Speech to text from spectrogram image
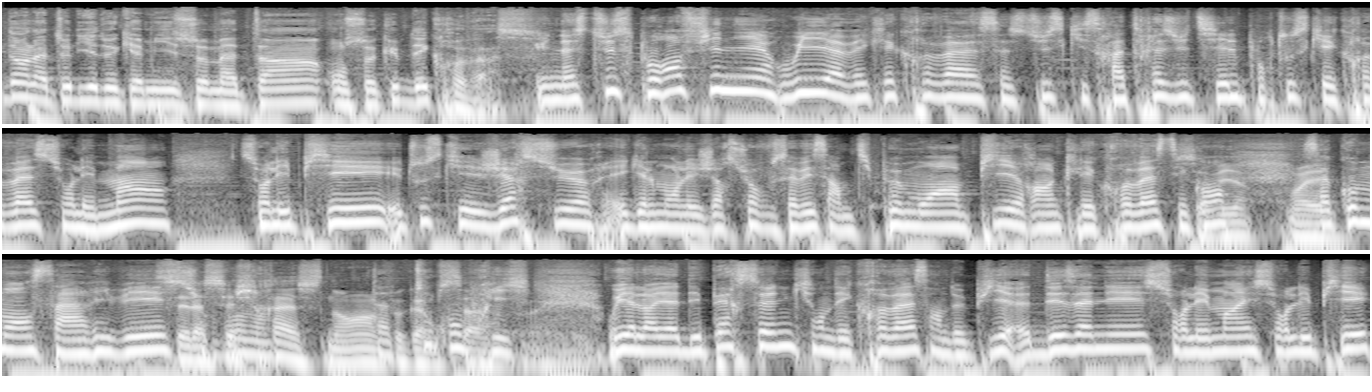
dans l'atelier de Camille ce matin, on s'occupe des crevasses. Une astuce pour en finir, oui, avec les crevasses. Astuce qui sera très utile pour tout ce qui est crevasses sur les mains, sur les pieds et tout ce qui est gerçures. Également, les gerçures, vous savez, c'est un petit peu moins pire hein, que les crevasses. C'est quand ouais. ça commence à arriver. C'est la sécheresse, non Un T'as peu tout comme ça. compris. Ouais. Oui, alors il y a des personnes qui ont des crevasses hein, depuis des années sur les mains et sur les pieds.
